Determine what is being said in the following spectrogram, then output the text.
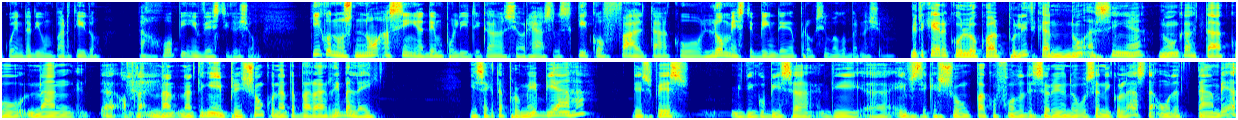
conta de um partido. Tá hopi investigação Kiko nos não assim a política, Sr. Hassels, Kiko falta com lo meste bem da próxima governação. Me quer que o qual política não assim nunca está com não não tem a impressão que não está para riba lei. Isso que está primeiro viaja, depois me digo bisa de uh, investigação para o Fundo de Saúde Novo São Nicolás, onde também a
